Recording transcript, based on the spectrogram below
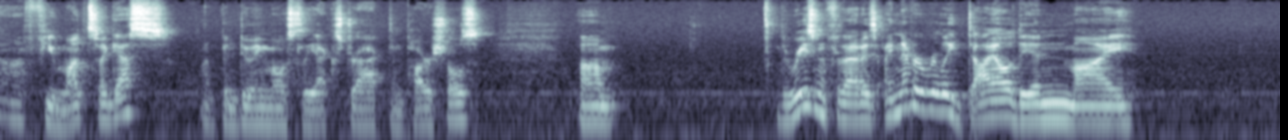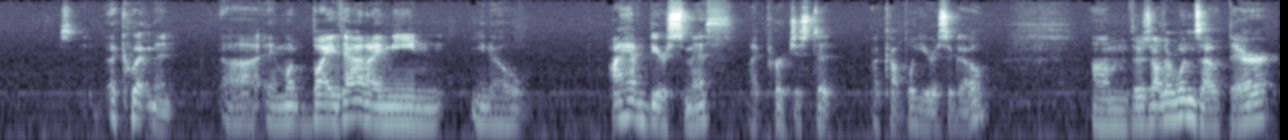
a few months, I guess. I've been doing mostly extract and partials. Um, the reason for that is I never really dialed in my equipment. Uh, and what, by that I mean, you know, I have Beersmith. I purchased it a couple years ago. Um, there's other ones out there.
